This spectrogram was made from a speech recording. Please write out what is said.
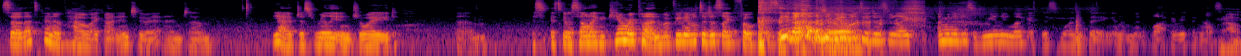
So that's kind of how I got into it, and um, yeah, I've just really enjoyed um, it's, it's going to sound like a camera pun, but being able to just like focus, you know, to be able to just be like, I'm going to just really look at this one thing and I'm going to block everything else out. Mm-hmm.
